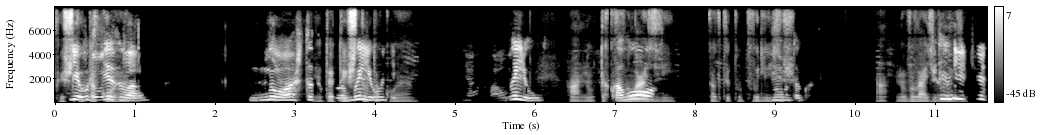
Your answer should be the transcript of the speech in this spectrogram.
Ты что я уже не такое? знала. Ну, а что Это такое? ты Мы что люди. такое? Мы люди. А, ну так Кого? вылази. Как ты тут Ну, вылезешь? так. А, ну вылази, вылази. Ничего.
